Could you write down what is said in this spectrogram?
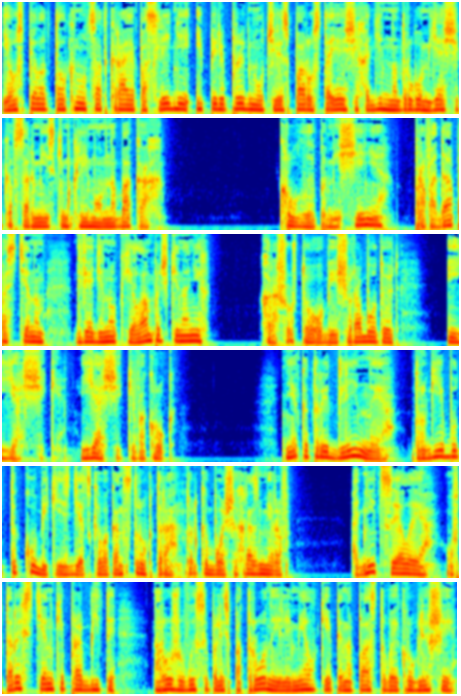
Я успел оттолкнуться от края последней и перепрыгнул через пару стоящих один на другом ящиков с армейским клеймом на боках. Круглое помещение, провода по стенам, две одинокие лампочки на них. Хорошо, что обе еще работают. И ящики, ящики вокруг — Некоторые длинные, другие будто кубики из детского конструктора, только больших размеров. Одни целые, у вторых стенки пробиты, наружу высыпались патроны или мелкие пенопластовые кругляши.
